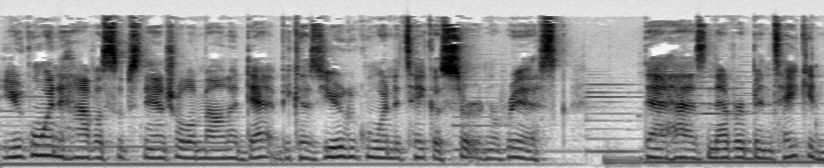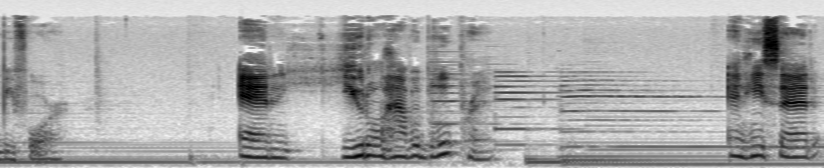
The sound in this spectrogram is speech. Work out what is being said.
You're going to have a substantial amount of debt because you're going to take a certain risk that has never been taken before and you don't have a blueprint. And he said,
